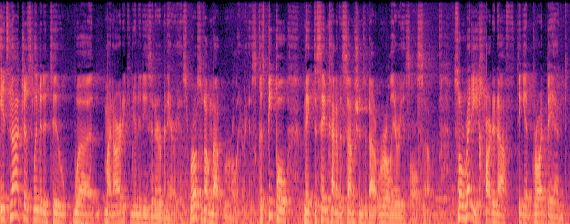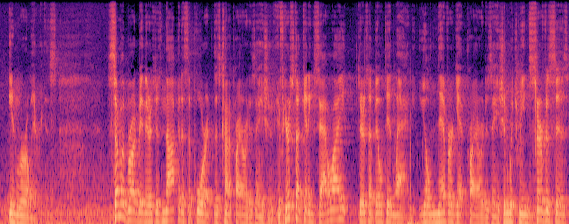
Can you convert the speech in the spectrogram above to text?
it's not just limited to uh, minority communities in urban areas. We're also talking about rural areas because people make the same kind of assumptions about rural areas also. It's already hard enough to get broadband in rural areas some of the broadband there is just not going to support this kind of prioritization. If you're stuck getting satellite, there's a built-in lag. You'll never get prioritization, which means services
